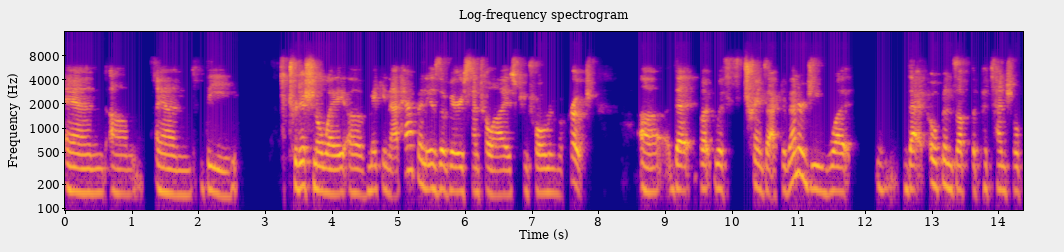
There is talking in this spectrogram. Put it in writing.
and um, and the traditional way of making that happen is a very centralized control room approach. Uh, that, but with transactive energy, what that opens up the potential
